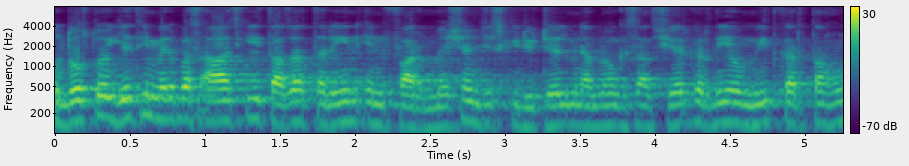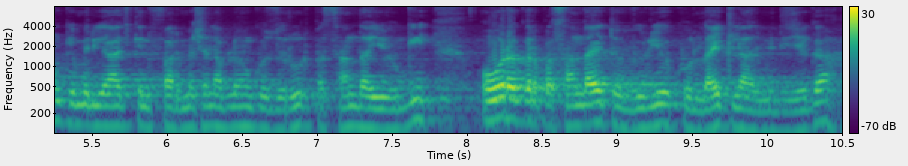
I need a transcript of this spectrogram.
तो दोस्तों, ये थी मेरे पास आज की ताज़ा तरीन इन्फॉर्मेशन जिसकी डिटेल मैंने आप लोगों के साथ शेयर कर दी है। उम्मीद करता हूँ कि मेरी आज की इन्फॉर्मेशन आप लोगों को ज़रूर पसंद आई होगी। और अगर पसंद आई तो वीडियो को लाइक लाजमी दीजिएगा।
